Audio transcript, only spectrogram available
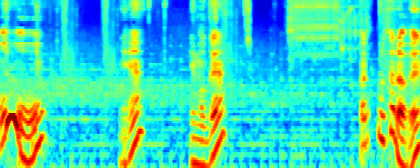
Uuu! Nie? Nie mogę? Kwarc pulsarowy?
